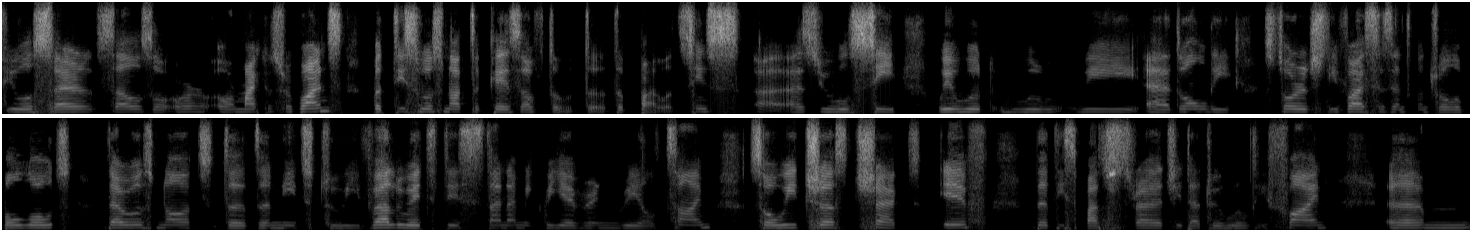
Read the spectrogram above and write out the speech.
fuel cells or, or, or microturbines, but this was not the case of the, the, the pilot. Since, uh, as you will see, we would we add only storage devices and controllable loads, there was not the, the need to evaluate this dynamic behavior in real time. So we just checked if the dispatch strategy that we will define um,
